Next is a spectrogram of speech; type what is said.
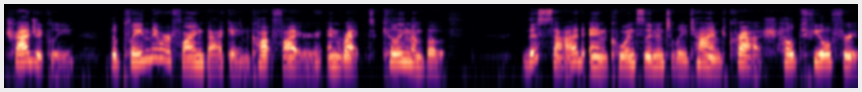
Tragically, the plane they were flying back in caught fire and wrecked, killing them both. This sad and coincidentally timed crash helped fuel for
